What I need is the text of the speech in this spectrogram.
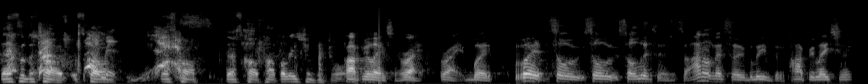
That's what it's called. It's called. Yes. That's called. That's called population control. Population, right, right. But but so so so listen, so I don't necessarily believe the population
